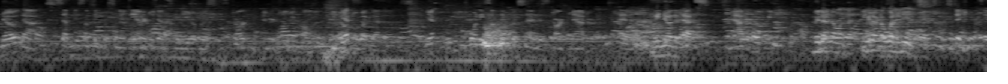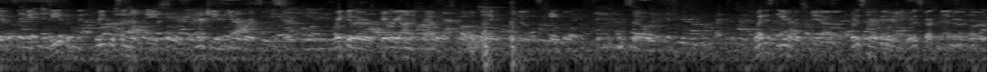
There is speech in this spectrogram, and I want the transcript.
know that 70 something percent of the energy density in the universe is dark energy, we call it. We don't yep. know what that is. Yep. 20 something percent is dark matter. And we know that that's matter. We, we don't know what that, we, we don't, know, know what it is. What its constituency is. And we believe that only 3% of the energy in the universe is regular baryonic matter. It's called like, you know, this table. So, what is the universe made out of? What is dark energy? What is dark matter? Or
